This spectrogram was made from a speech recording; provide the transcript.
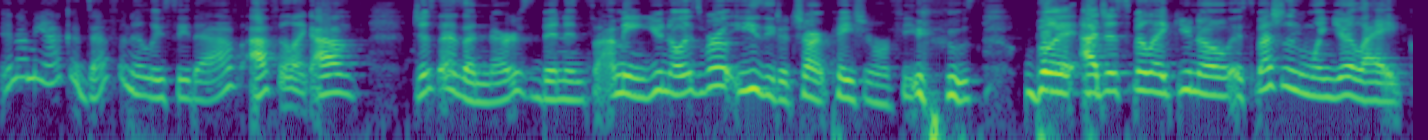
and I mean, I could definitely see that. I've, I feel like I've just as a nurse been in. I mean, you know, it's real easy to chart patient refuse, but I just feel like you know, especially when you're like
